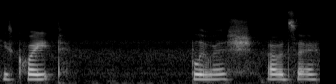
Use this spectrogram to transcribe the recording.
he's quite bluish, I would say.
